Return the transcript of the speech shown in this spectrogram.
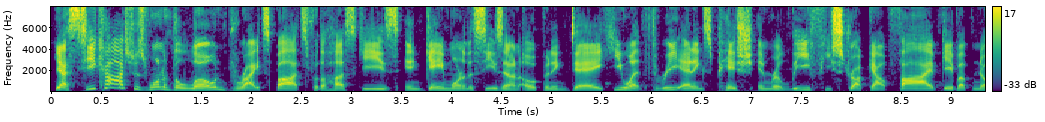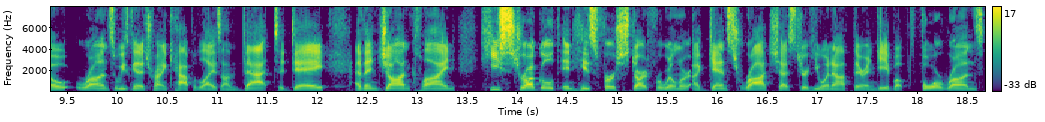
Yeah, Seakosh was one of the lone bright spots for the Huskies in game one of the season on opening day. He went three innings pitch in relief. He struck out five, gave up no runs, so he's going to try and capitalize on that today. And then John Klein, he struggled in his first start for Willmar against Rochester. He went out there and gave up four runs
